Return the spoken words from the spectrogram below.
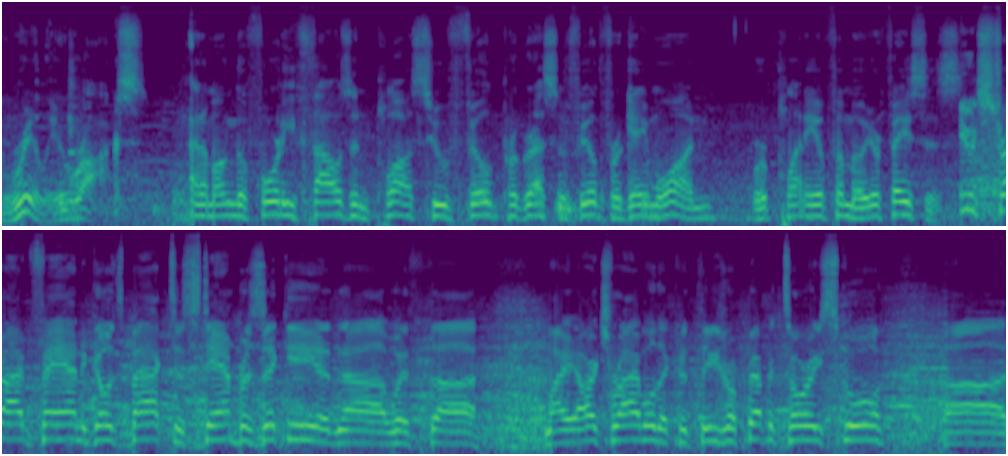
really rocks. And among the 40,000 plus who filled Progressive Field for game one, were plenty of familiar faces. Huge Tribe fan. It goes back to Stan Brzezicki and uh, with uh, my arch rival, the Cathedral Preparatory School. Uh,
